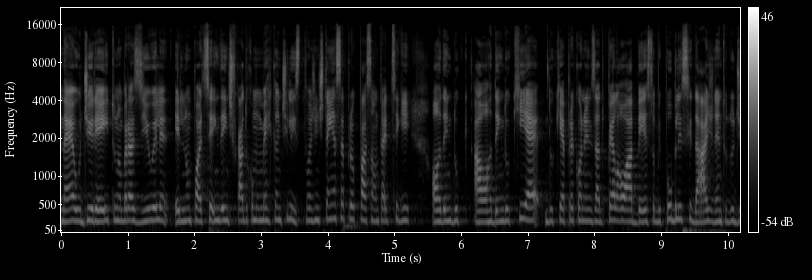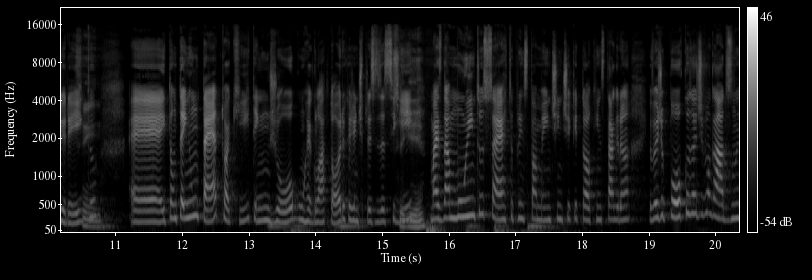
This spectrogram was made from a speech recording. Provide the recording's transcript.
né, o direito no Brasil ele, ele não pode ser identificado como mercantilista. Então a gente tem essa preocupação até de seguir a ordem do, a ordem do que é do que é preconizado pela OAB sobre publicidade dentro do direito. Sim. É, então tem um teto aqui, tem um jogo, um regulatório que a gente precisa seguir, seguir. mas dá muito certo, principalmente em TikTok e Instagram. Eu vejo poucos advogados no,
